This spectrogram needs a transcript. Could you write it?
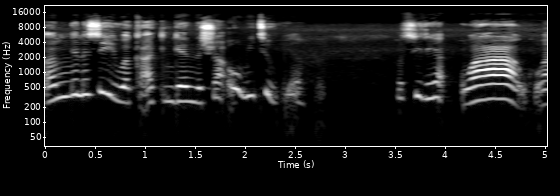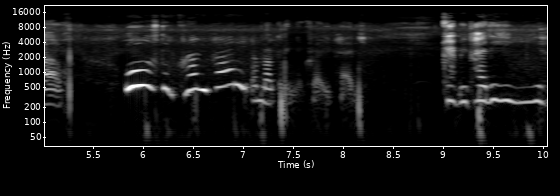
I'm gonna see what I can get in the shop. Oh, me too. Yeah. Let's see the. Wow, wow. Oh, let's get a Krabby Patty. I'm not getting a Krabby Patty. Krabby Patty.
